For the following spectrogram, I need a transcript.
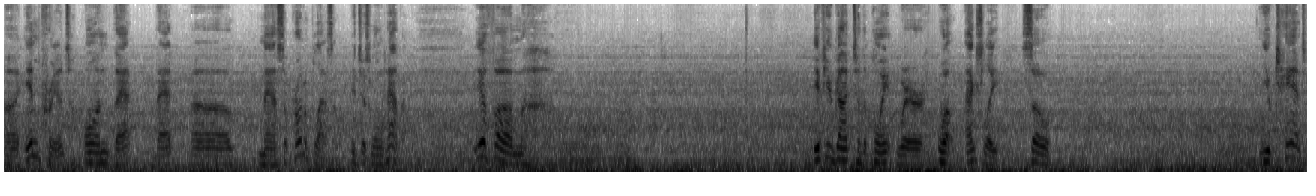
uh, imprint on that that uh, mass of protoplasm. It just won't happen. If um, if you got to the point where, well, actually, so you can't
